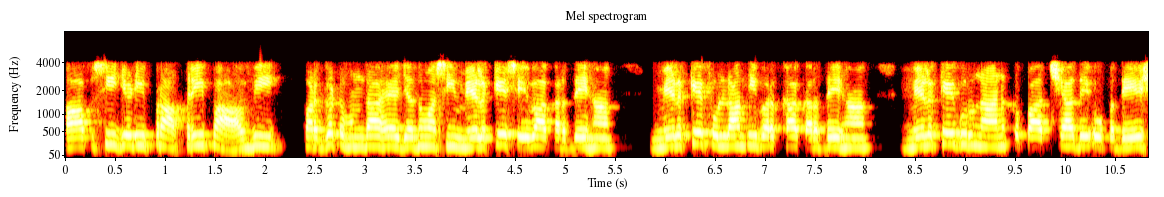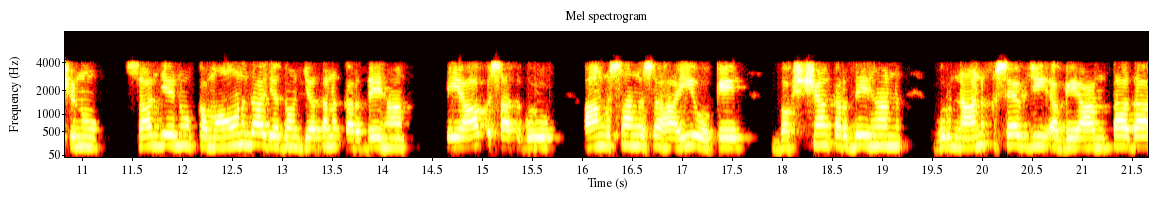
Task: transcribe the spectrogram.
ਆਪਸੀ ਜਿਹੜੀ ਭਰਾਤਰੀ ਭਾਵ ਵੀ ਪ੍ਰਗਟ ਹੁੰਦਾ ਹੈ। ਜਦੋਂ ਅਸੀਂ ਮਿਲ ਕੇ ਸੇਵਾ ਕਰਦੇ ਹਾਂ, ਮਿਲ ਕੇ ਫੁੱਲਾਂ ਦੀ ਵਰਖਾ ਕਰਦੇ ਹਾਂ, ਮਿਲ ਕੇ ਗੁਰੂ ਨਾਨਕ ਪਾਤਸ਼ਾਹ ਦੇ ਉਪਦੇਸ਼ ਨੂੰ ਸਾਂਝੇ ਨੂੰ ਕਮਾਉਣ ਦਾ ਜਦੋਂ ਯਤਨ ਕਰਦੇ ਹਾਂ ਤੇ ਆਪ ਸਤਿਗੁਰੂ ਅੰਗ ਸੰਗ ਸਹਾਈ ਹੋ ਕੇ ਬਖਸ਼ਿਸ਼ਾਂ ਕਰਦੇ ਹਨ। ਗੁਰੂ ਨਾਨਕ ਸਾਹਿਬ ਜੀ ਅਗਿਆਨਤਾ ਦਾ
